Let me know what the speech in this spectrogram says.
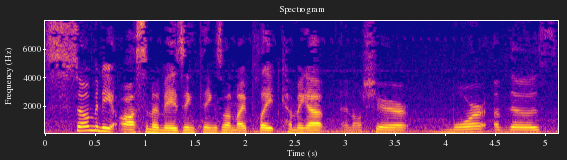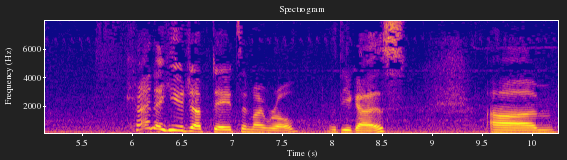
so many awesome, amazing things on my plate coming up, and I'll share more of those kind of huge updates in my world with you guys. Um,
